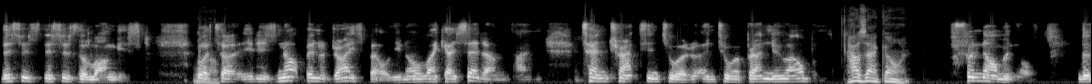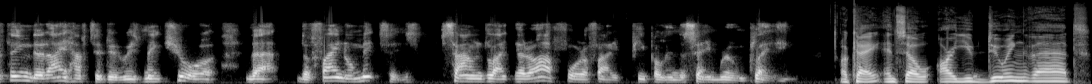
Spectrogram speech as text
This is this is the longest, wow. but uh, it has not been a dry spell. You know, like I said, I'm I'm ten tracks into a into a brand new album. How's that going? Phenomenal. The thing that I have to do is make sure that the final mixes sound like there are four or five people in the same room playing. Okay, and so are you doing that?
